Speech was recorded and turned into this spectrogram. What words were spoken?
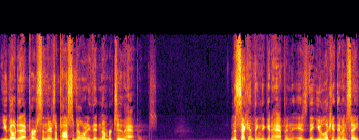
you go to that person, there's a possibility that number two happens. And the second thing that could happen is that you look at them and say,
